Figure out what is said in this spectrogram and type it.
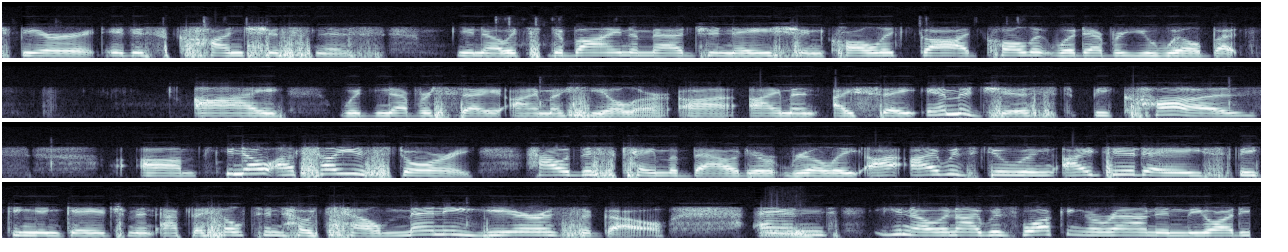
spirit. It is consciousness. You know, it's divine imagination. Call it God. Call it whatever you will. But I would never say I'm a healer. Uh, I'm an, I say imagist because um, you know, I'll tell you a story how this came about. It really, I, I was doing, I did a speaking engagement at the Hilton Hotel many years ago, and mm. you know, and I was walking around in the audience,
